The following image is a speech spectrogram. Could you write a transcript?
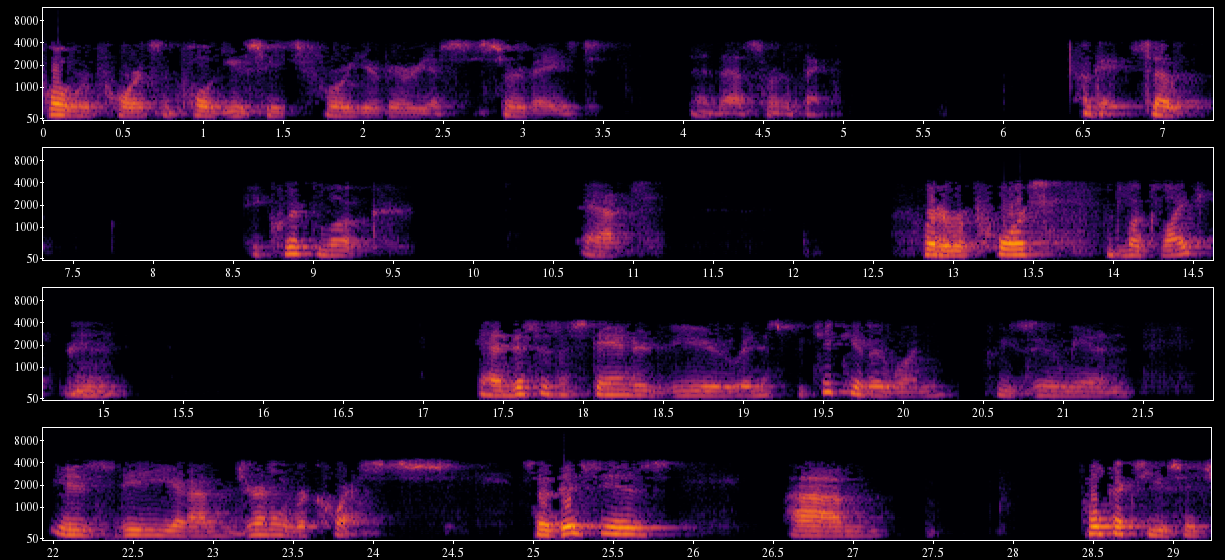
pull reports and pull usage for your various surveys and that sort of thing. Okay, so a quick look at what a report would look like. And this is a standard view, and this particular one, if we zoom in, is the um, journal requests. So this is um, full text usage,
